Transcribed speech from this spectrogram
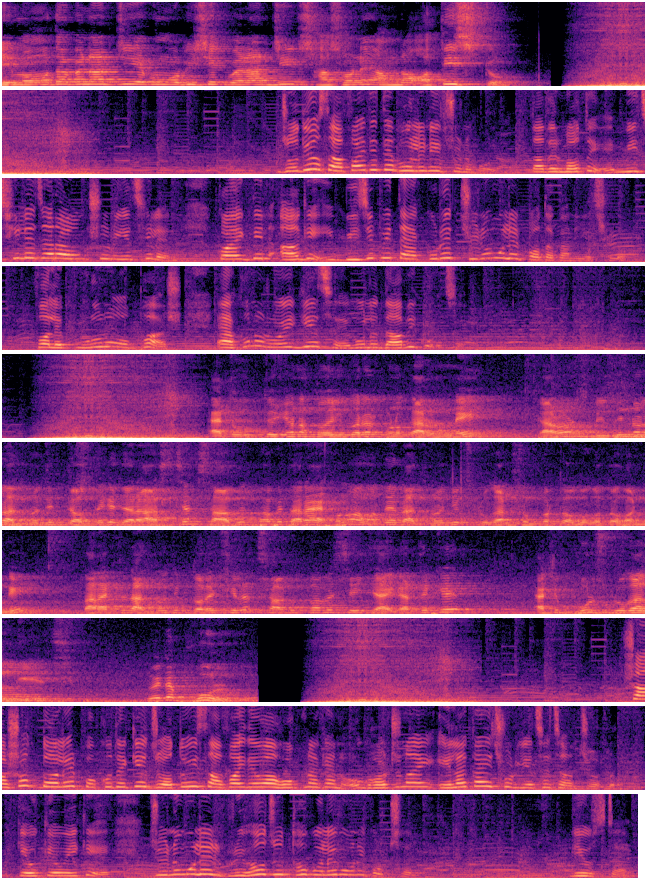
এই মমতা ব্যানার্জি এবং অভিষেক ব্যানার্জির শাসনে আমরা অতিষ্ঠ। যদিও সাফাই দিতে ভোলেনি তৃণমূল তাদের মতে মিছিলে যারা অংশ নিয়েছিলেন কয়েকদিন আগেই বিজেপি ত্যাগ করে তৃণমূলের পতাকা নিয়েছিল। ফলে পুরনো অভ্যাস এখনও রয়ে গিয়েছে বলে দাবি করেছে। এত উত্তেজনা তৈরি করার কোনো কারণ নেই। কারণ বিভিন্ন রাজনৈতিক দল থেকে যারা আসছেন, স্বাভাবিকভাবে তারা এখনও আমাদের রাজনৈতিক স্লোগান সম্পর্কে অবগত হননি। তারা একটি রাজনৈতিক দলে ছিলেন, স্বাভাবিকভাবে সেই জায়গা থেকে একটি ভুল স্লোগান দিয়েছে। তো এটা ভুল। শাসক দলের পক্ষ থেকে যতই সাফাই দেওয়া হোক না কেন, ঘটনায় এলাকায় ছড়িয়েছে চাঞ্চল্য। কেউ কেউ একে তৃণমূলের গৃহযুদ্ধ বলে মনে করছেন। News time.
